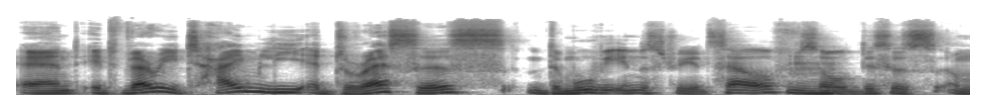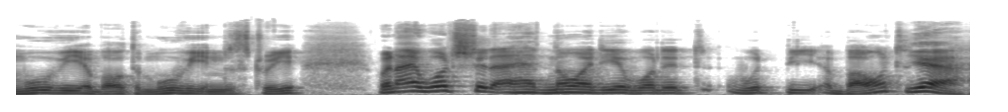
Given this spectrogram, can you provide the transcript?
and it very timely addresses the movie industry itself. So, this is a movie about the movie industry. When I watched it, I had no idea what it would be about. Yeah,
